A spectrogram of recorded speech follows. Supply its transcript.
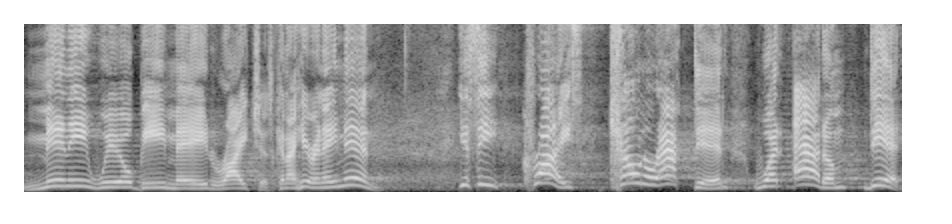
many will be made righteous. Can I hear an amen? You see, Christ counteracted what Adam did.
